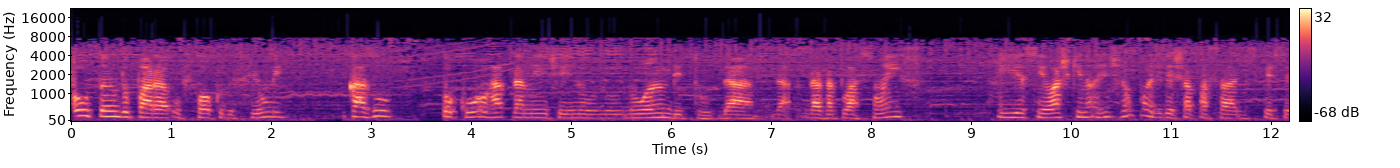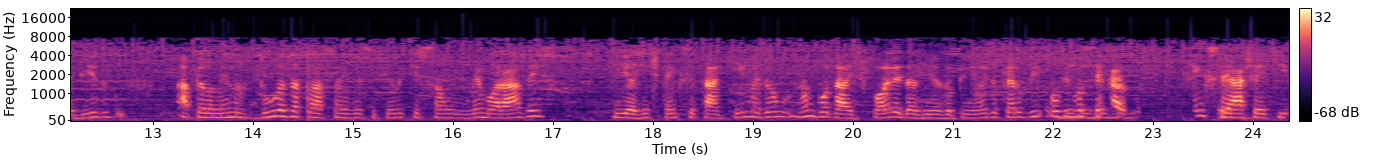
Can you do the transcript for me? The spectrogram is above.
Voltando para o foco do filme, o Cazu tocou rapidamente aí no, no, no âmbito da, da- das atuações. E assim, eu acho que não- a gente não pode deixar passar despercebido. Há pelo menos duas atuações desse filme que são memoráveis e a gente tem que citar aqui, mas eu não vou dar spoiler das minhas opiniões, eu quero ouvir, ouvir você, Cazu. Quem que você acha aí que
